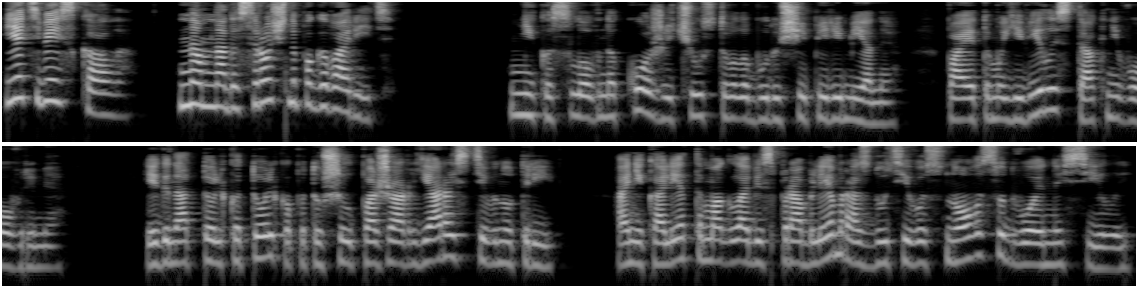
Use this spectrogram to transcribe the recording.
Я тебя искала. Нам надо срочно поговорить». Ника словно кожей чувствовала будущие перемены, поэтому явилась так не вовремя. Игнат только-только потушил пожар ярости внутри а Николетта могла без проблем раздуть его снова с удвоенной силой.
